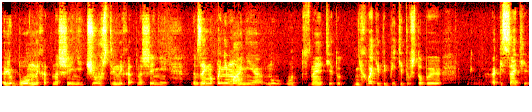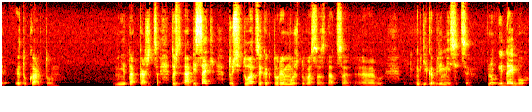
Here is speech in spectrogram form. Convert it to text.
любовных отношений, чувственных отношений. взаимопонимание. Ну, вот, знаете, тут не хватит эпитетов, чтобы описать эту карту. Мне так кажется. То есть описать ту ситуацию, которая может у вас создаться э, в декабре месяце. Ну и дай бог,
